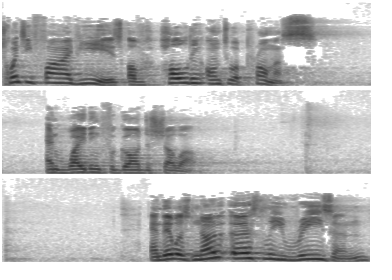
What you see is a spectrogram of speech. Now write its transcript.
25 years of holding onto a promise and waiting for God to show up. And there was no earthly reason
